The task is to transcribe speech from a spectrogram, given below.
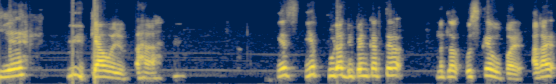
ये क्या बोलूँ ये ये पूरा डिपेंड करते मतलब उसके ऊपर अगर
